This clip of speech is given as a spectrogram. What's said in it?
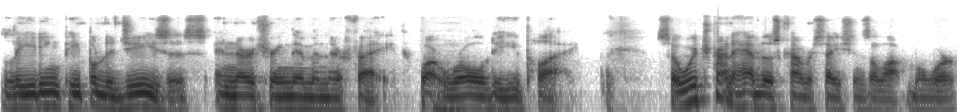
leading people to Jesus and nurturing them in their faith. What role do you play? So we're trying to have those conversations a lot more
